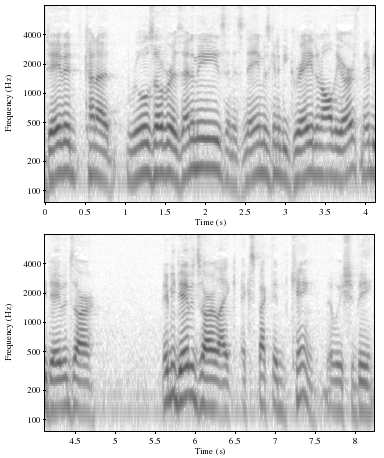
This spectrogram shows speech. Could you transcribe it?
David kind of rules over his enemies and his name is going to be great in all the earth. Maybe David's our maybe David's our like expected king that we should be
